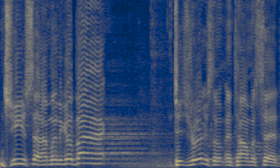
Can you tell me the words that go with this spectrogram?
Jesus said, I'm going to go back to Jerusalem. And Thomas said,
